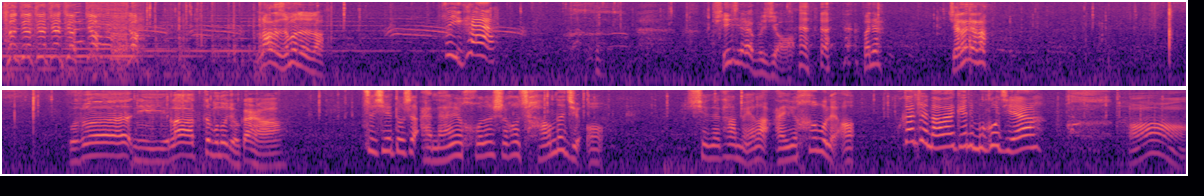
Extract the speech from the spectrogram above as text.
停停停停停停停！拉的什么这是？自己看。脾气还不小。范姐，检查检查。我说你拉这么多酒干啥？这些都是俺男人活的时候藏的酒，现在他没了，俺也喝不了，干脆拿来给你们过节啊。哦，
